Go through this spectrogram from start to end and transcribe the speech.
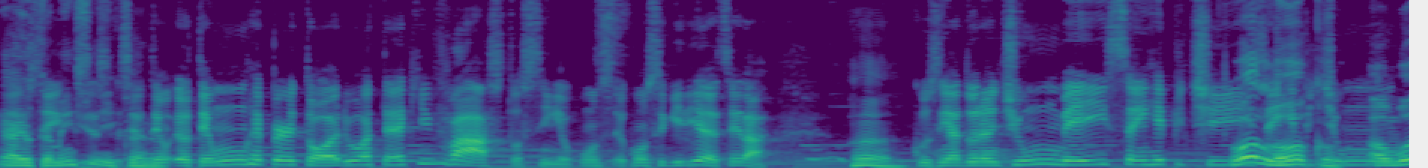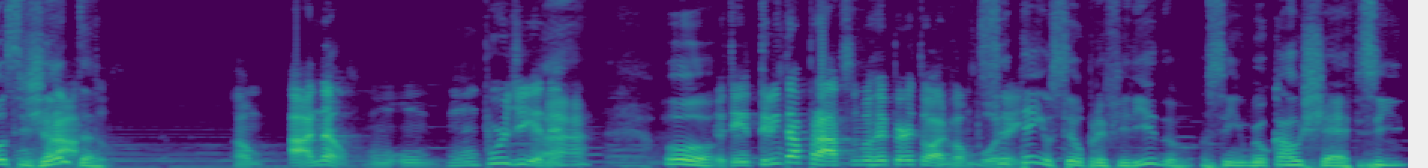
Ah, eu também sei, assim, cara. Eu tenho, eu tenho um repertório até que vasto, assim. Eu, cons- eu conseguiria, sei lá, ah, cozinhar durante um mês sem repetir. Ô, sem louco! repetir um. Almoço e um janta? prato. Ah, não. Um, um- um por dia, né? ah. Ô, Eu tenho 30 pratos no meu repertório, vamos por Você aí. tem o seu preferido? Assim, o meu carro-chefe. Assim,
